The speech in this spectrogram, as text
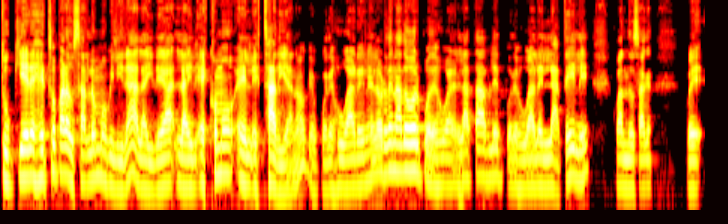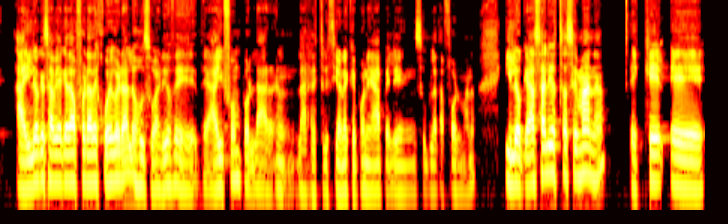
tú quieres esto para usarlo en movilidad. La idea, es como el Stadia, ¿no? Que puedes jugar en el ordenador, puedes jugar en la tablet, puedes jugar en la tele. Cuando Pues ahí lo que se había quedado fuera de juego eran los usuarios de, iPhone por las restricciones que pone Apple en su plataforma, ¿no? Y lo que ha salido esta semana es que eh,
